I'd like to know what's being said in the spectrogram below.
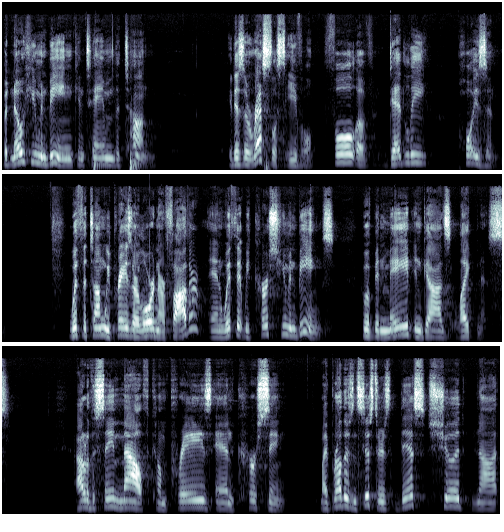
But no human being can tame the tongue. It is a restless evil, full of deadly poison. With the tongue we praise our Lord and our Father, and with it we curse human beings who have been made in God's likeness. Out of the same mouth come praise and cursing. My brothers and sisters, this should not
